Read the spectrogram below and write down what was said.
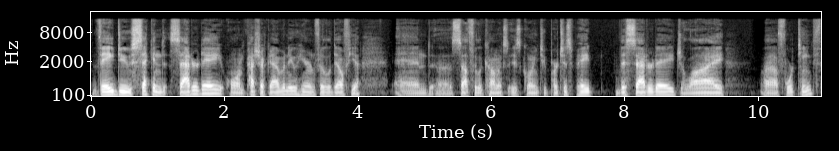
they do second Saturday on Passyunk Avenue here in Philadelphia, and uh, South Philly Comics is going to participate this Saturday, July uh, fourteenth.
